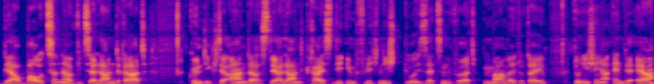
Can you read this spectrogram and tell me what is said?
Der Bautzener Vizelandrat kündigte an, dass der Landkreis die Impfpflicht nicht durchsetzen wird. Mamy tutaj doniesienia NDR.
